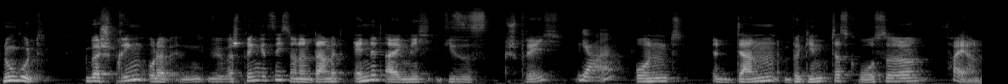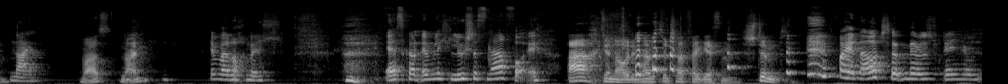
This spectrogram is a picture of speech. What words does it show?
Nun gut, überspringen, oder wir überspringen jetzt nicht, sondern damit endet eigentlich dieses Gespräch Ja? und dann beginnt das große Feiern. Nein. Was? Nein? Immer noch nicht. Erst kommt nämlich Lucius Malfoy. Ach, genau, den habe ich total vergessen. Stimmt. Vorhin auch schon in der Besprechung.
